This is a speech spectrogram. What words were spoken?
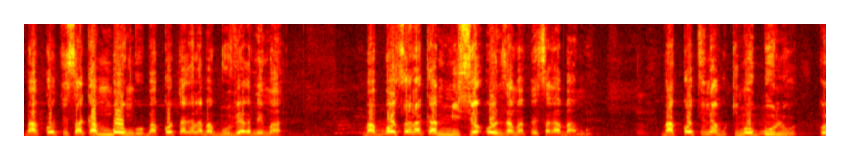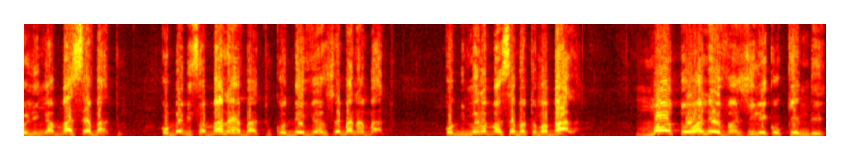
bakotisaka mbongo bakotaka na baguvernema babosanaka mission oyo nzambe apesaka bango bakoti na kimobulu kolinga basi ya bato kobebisa bana ya bato kodevianse bana bato kobima na basi ya bato mabala moto wana evangile ekokende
